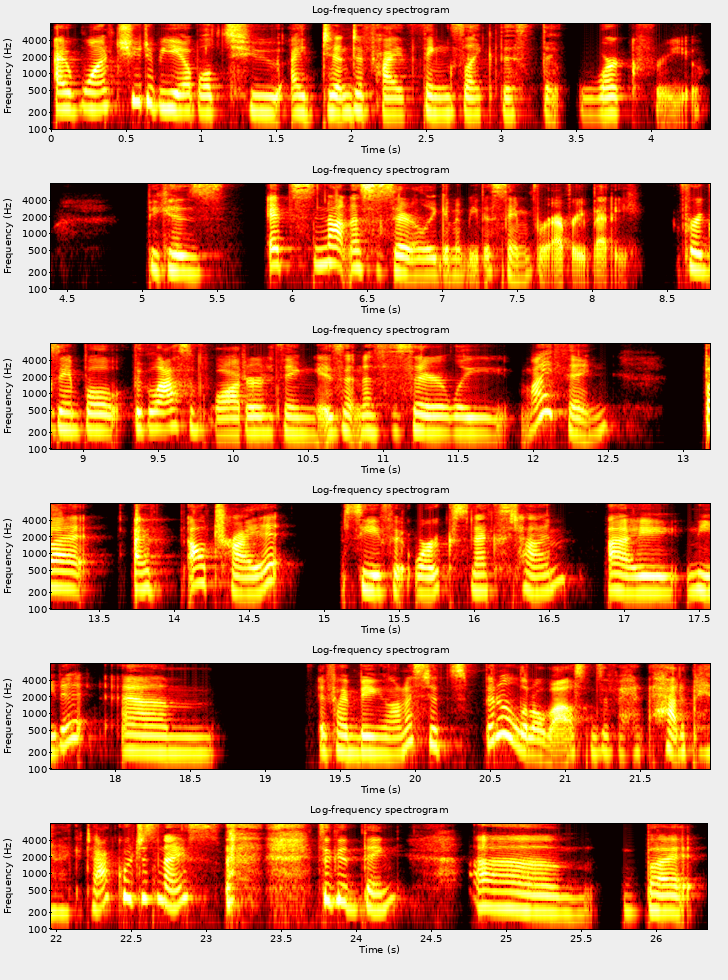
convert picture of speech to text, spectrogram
I want you to be able to identify things like this that work for you because it's not necessarily going to be the same for everybody for example, the glass of water thing isn't necessarily my thing, but I I'll try it, see if it works next time I need it. Um if I'm being honest, it's been a little while since I've had a panic attack, which is nice. it's a good thing. Um but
